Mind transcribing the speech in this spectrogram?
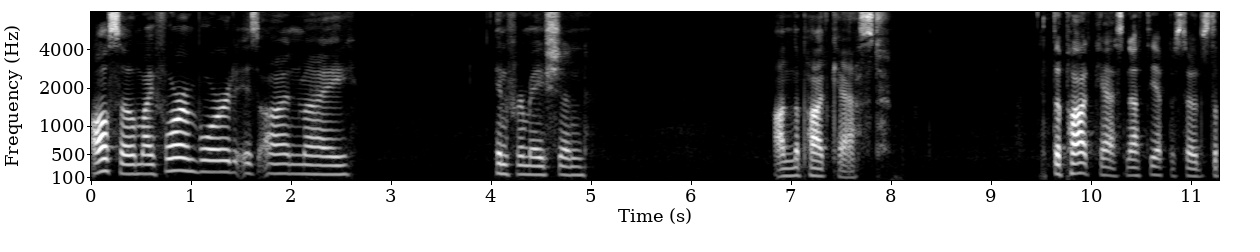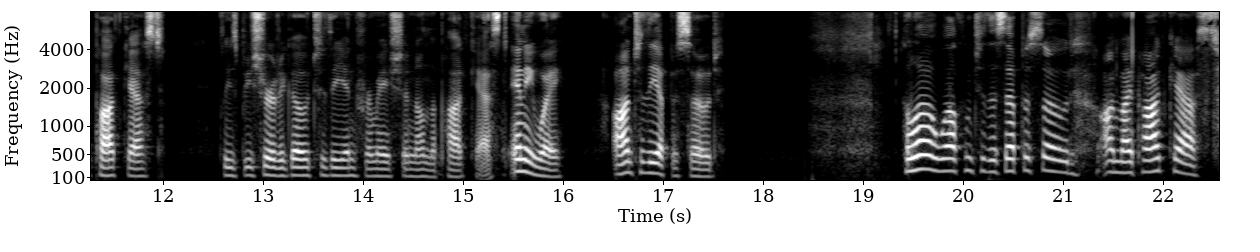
Also, my forum board is on my information on the podcast. The podcast, not the episodes, the podcast. Please be sure to go to the information on the podcast. Anyway, on to the episode. Hello, welcome to this episode on my podcast.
